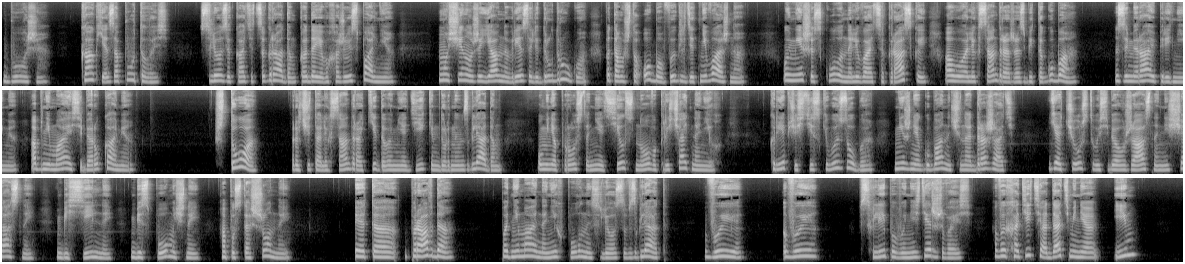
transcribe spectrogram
Боже, как я запуталась. Слезы катятся градом, когда я выхожу из спальни. Мужчины уже явно врезали друг другу, потому что оба выглядят неважно. У Миши скула наливается краской, а у Александра разбита губа. Замираю перед ними, обнимая себя руками. «Что?» – рычит Александр, окидывая меня диким дурным взглядом. У меня просто нет сил снова кричать на них. Крепче стискиваю зубы. Нижняя губа начинает дрожать. Я чувствую себя ужасно несчастной, бессильной, беспомощной, опустошенной. «Это правда?» Поднимая на них полный слез взгляд. «Вы... вы...» Всхлипываю, не сдерживаясь. «Вы хотите отдать меня им?»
